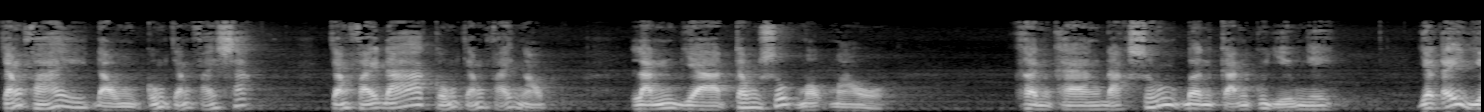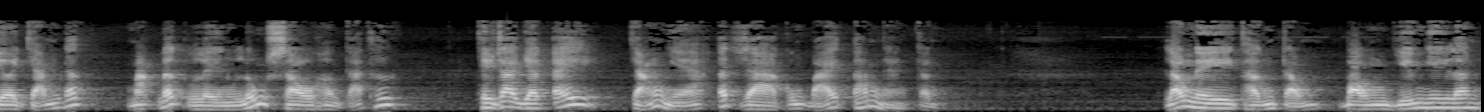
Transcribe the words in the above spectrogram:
Chẳng phải đồng cũng chẳng phải sắt, chẳng phải đá cũng chẳng phải ngọc, lạnh và trong suốt một màu. Khền khàng đặt xuống bên cạnh của Diệu Nhi. Vật ấy vừa chạm đất, mặt đất liền lún sâu hơn cả thước. Thì ra vật ấy chẳng nhẹ, ít ra cũng bảy tám ngàn cân. Lão Ni thận trọng bồng Diệu Nhi lên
